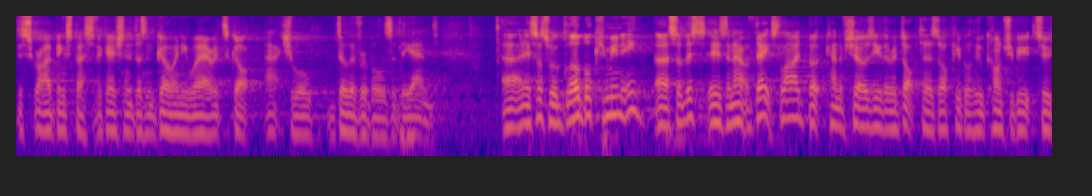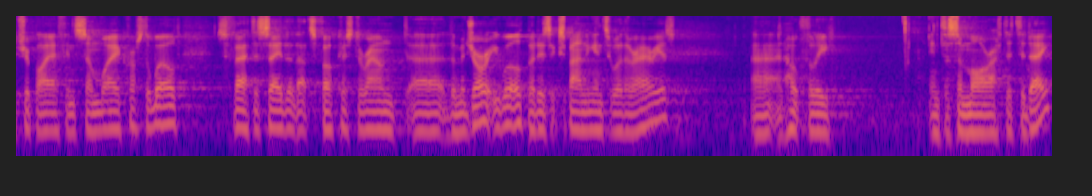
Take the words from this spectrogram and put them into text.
describing specification that doesn't go anywhere. It's got actual deliverables at the end. Uh, and it's also a global community. Uh, so this is an out-of-date slide, but kind of shows either adopters or people who contribute to IIIF in some way across the world. It's fair to say that that's focused around uh, the majority world, but is expanding into other areas, uh, and hopefully into some more after today.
